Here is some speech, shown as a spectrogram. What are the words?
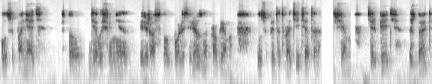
лучше понять, что дело еще не переросло в более серьезную проблему. Лучше предотвратить это, чем терпеть, ждать,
